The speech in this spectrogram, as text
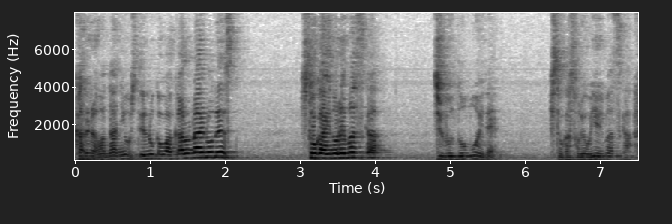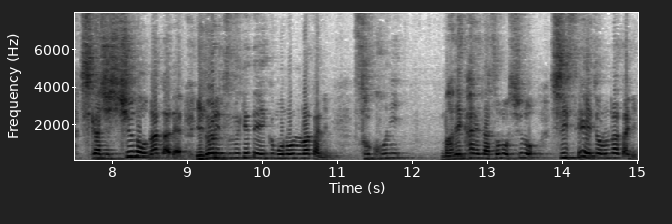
彼らは何をしているのかわからないのです。人が祈れますか？自分の思いで。人がそれを言えますか？しかし主の中で祈り続けていく者のの中にそこに招かれたその主の死聖所の中に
